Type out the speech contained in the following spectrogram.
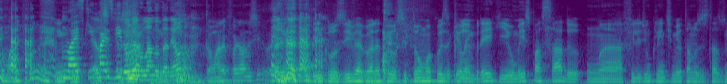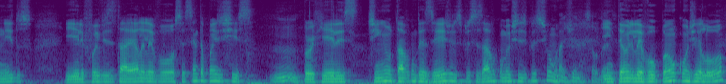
Tomara que foi, né? Mas que Elas- mas elas virou. estiveram lá no Daniel, não? Tomara que foi lá no. In- Inclusive, agora tu citou uma coisa que eu lembrei, que o mês passado, uma filha de um cliente meu tá nos Estados Unidos e ele foi visitar ela e levou 60 pães de X. Hum, Porque eles tinham, tava com desejo, eles precisavam comer o X de Criciúma. imagina, saudade. Então ele levou o pão, congelou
